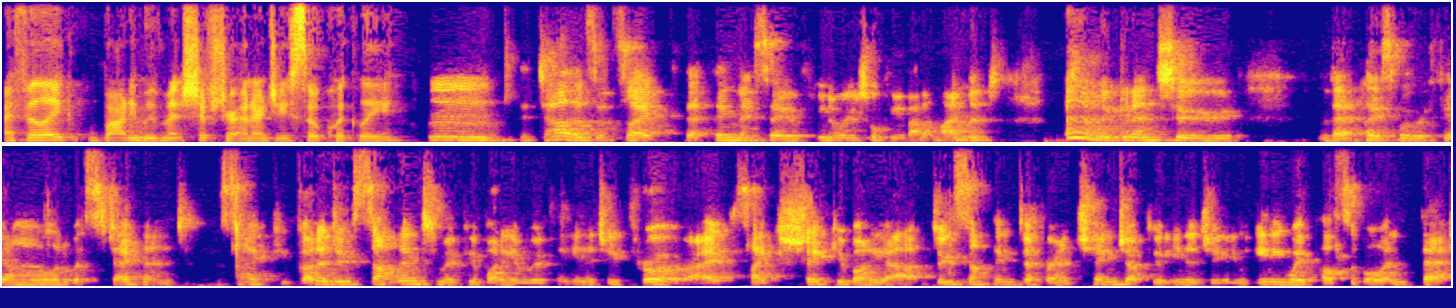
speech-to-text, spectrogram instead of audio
I feel like body mm. movement shifts your energy so quickly. Mm, it does. It's like that thing they say of, you know, when you're talking about alignment, we get into that place where we're feeling a little bit stagnant. It's like you've got to do something to move your body and move the energy through it, right? It's like shake your body out, do something different, change up your energy in any way possible, and that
